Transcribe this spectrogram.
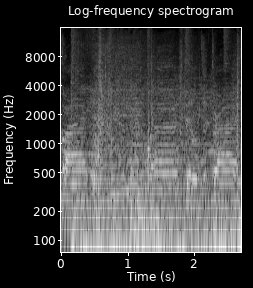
quiet We were built to thrive.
